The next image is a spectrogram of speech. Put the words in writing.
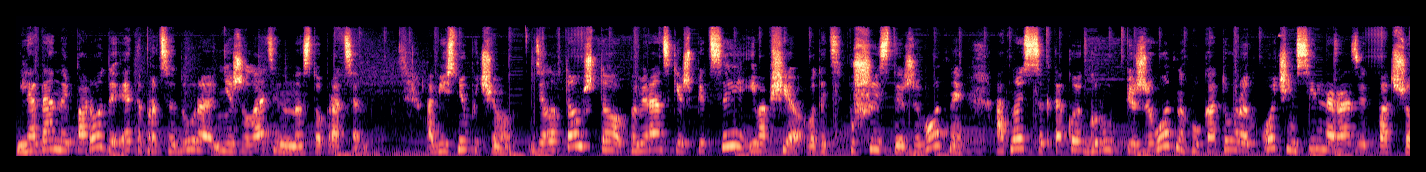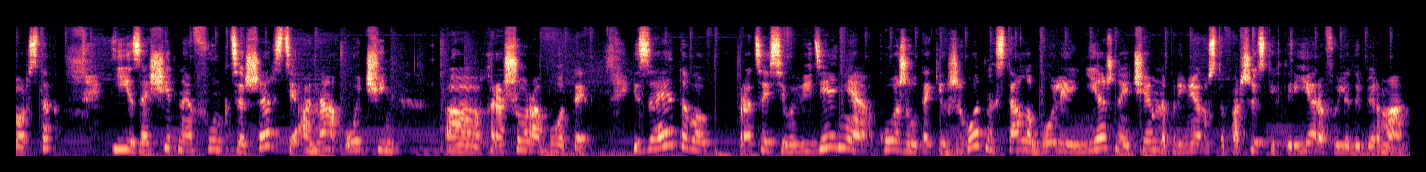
Для данной породы эта процедура нежелательна на 100%. Объясню почему. Дело в том, что померанские шпицы и вообще вот эти пушистые животные относятся к такой группе животных, у которых очень сильно развит подшерсток, и защитная функция шерсти, она очень э, хорошо работает. Из-за этого процессе выведения кожа у таких животных стала более нежной, чем, например, у стафаршистских терьеров или доберман.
